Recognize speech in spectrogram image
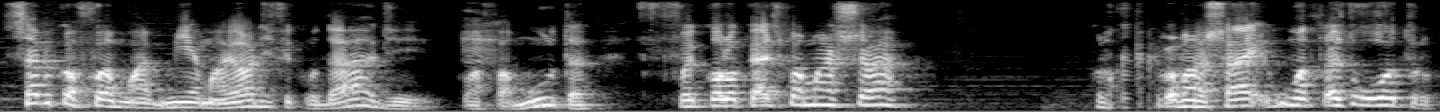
Sabe qual foi a minha maior dificuldade com a Famuta? Foi colocar eles para marchar. Colocar para marchar um atrás do outro.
